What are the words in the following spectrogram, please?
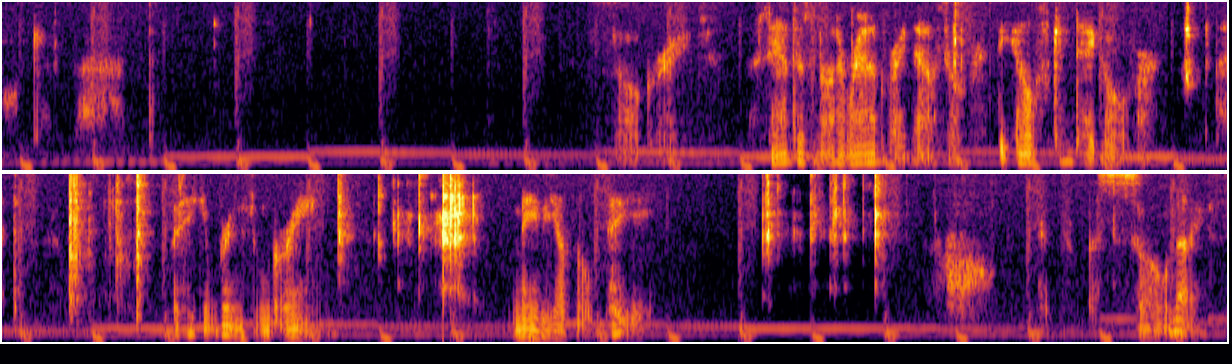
Look at that. So great. Santa's not around right now, so the elf can take over. But he can bring some grains. maybe a little piggy. Oh, it's so nice.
